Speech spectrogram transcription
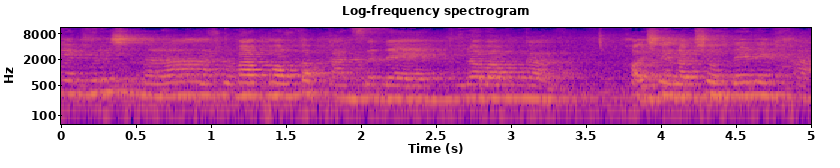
เพียงผู้ที่ชนะมาพร้อมกับการแสดงระบำกับขอเชิญรับชมได้เลยค่ะ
